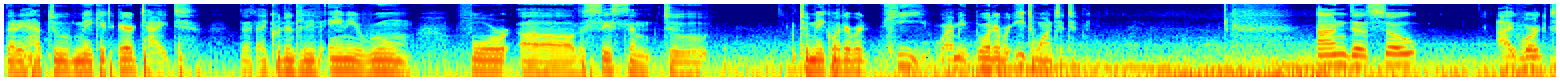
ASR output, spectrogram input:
that I had to make it airtight, that I couldn't leave any room for uh, the system to to make whatever he, I mean, whatever it wanted. And uh, so I worked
